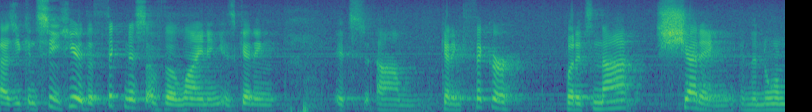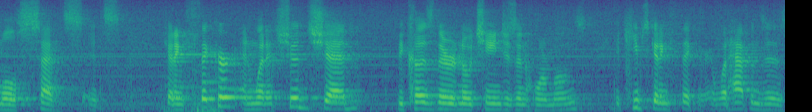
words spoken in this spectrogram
as you can see here, the thickness of the lining is getting, it's um, getting thicker, but it's not shedding in the normal sense. It's getting thicker, and when it should shed, because there are no changes in hormones, it keeps getting thicker. And what happens is,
